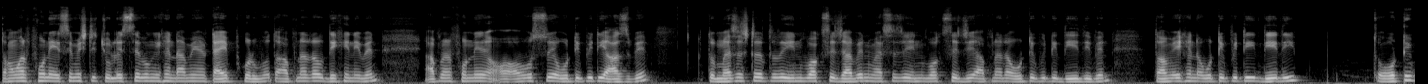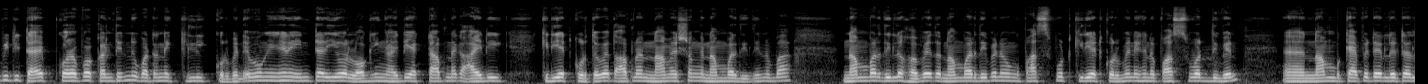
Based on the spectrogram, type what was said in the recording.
তো আমার ফোনে এস এম এসটি চলে এসছে এবং এখানটা আমি টাইপ করব, তো আপনারাও দেখে নেবেন। আপনার ফোনে অবশ্যই ওটিপিটি আসবে। তো মেসেজটা তো ইনবক্সে যাবেন মেসেজে ইনবক্সে যে আপনারা ওটিপিটি দিয়ে দিবেন। তো আমি এখানে ওটিপিটি দিয়ে দিই। তো ওটিপিটি টাইপ করার পর কন্টিনিউ বাটনে ক্লিক করবেন এবং এখানে ইন্টার ইউর লগিং আইডি একটা আপনাকে আইডি ক্রিয়েট করতে হবে। তো আপনার নামের সঙ্গে নাম্বার দিয়ে দিন বা নাম্বার দিলে হবে। তো নাম্বার দিবেন এবং পাসপোর্ট ক্রিয়েট করবেন। এখানে পাসওয়ার্ড দিবেন। নাম ক্যাপিটাল লেটার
